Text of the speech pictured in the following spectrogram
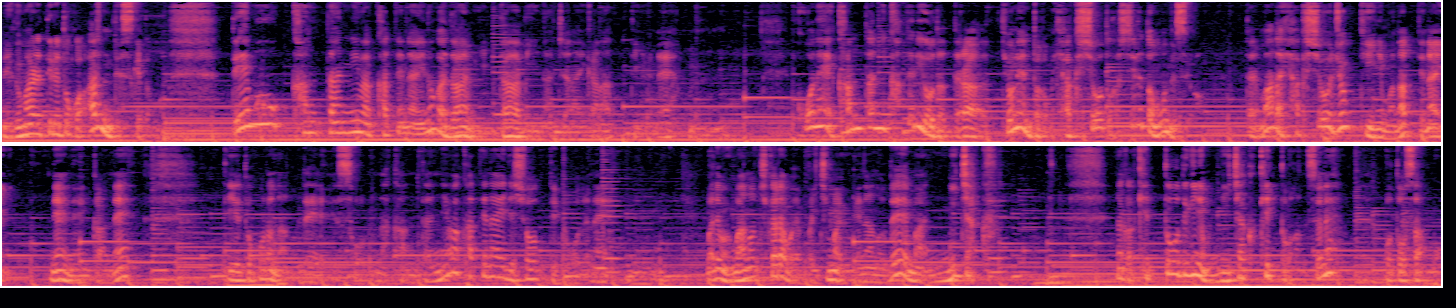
恵まれてるとこあるんですけども。でも簡単には勝てないのがダービーダービーなんじゃないかなっていうね、うん、ここね簡単に勝てるようだったら去年とかも100勝とかしてると思うんですよ。だからまだ100勝ジョッキーにもなってないね年間ね。っていうところなのでそんな簡単には勝てないでしょうっていうところでね、まあ、でも馬の力はやっぱ1枚上なので、まあ、2着。なんか血統的にも2着血統なんですよね。お父さんも、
